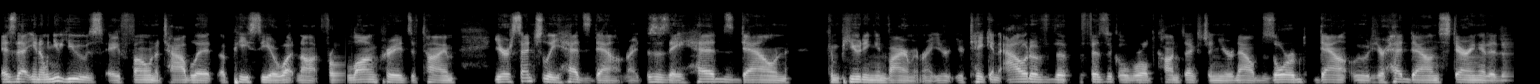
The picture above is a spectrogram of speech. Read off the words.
is that you know when you use a phone a tablet a pc or whatnot for long periods of time you're essentially heads down right? This is a heads down computing environment right? You're, you're taken out of the physical world context and you're now absorbed down with your head down staring at a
